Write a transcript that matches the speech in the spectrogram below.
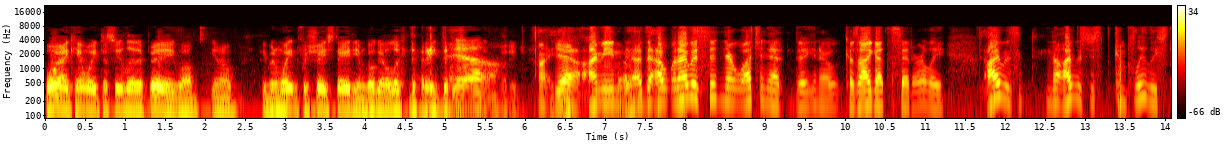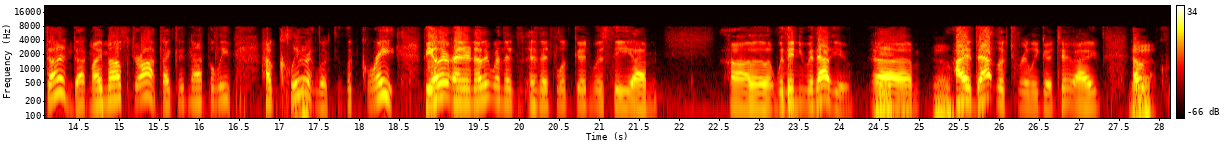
boy i can't wait to see let it be well you know if you've been waiting for Shea Stadium, go get a look at that eight days Yeah. footage. Uh, yeah, I mean, uh, th- uh, when I was sitting there watching that, the, you know, because I got the set early, I was no, I was just completely stunned. My mouth dropped. I could not believe how clear Yeah. it looked. It looked great. The other and another one that that looked good was the um, uh, Within You Without You. Mhm. Um, Yeah. I that looked really good too. I that Yeah. looked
